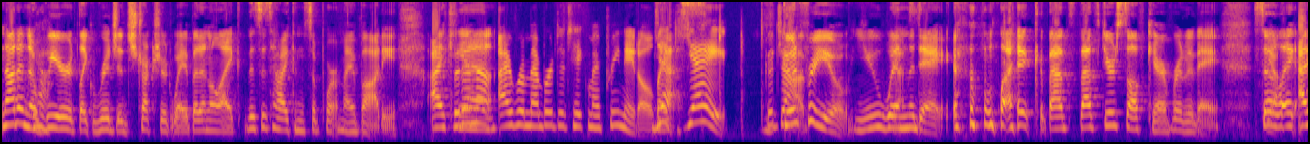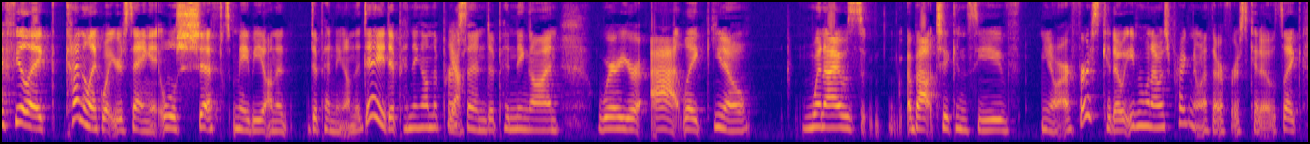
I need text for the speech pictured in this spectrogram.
not in a yeah. weird like rigid structured way but in a like this is how i can support my body i can but I remembered to take my prenatal like yes. yay good job good for you you win yes. the day like that's that's your self-care for today so yeah. like i feel like kind of like what you're saying it will shift maybe on a depending on the day depending on the person yeah. depending on where you're at like you know when i was about to conceive you know our first kiddo even when i was pregnant with our first kiddo it's like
